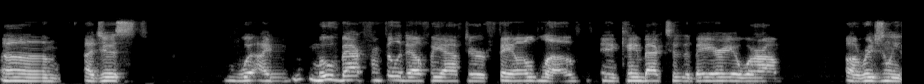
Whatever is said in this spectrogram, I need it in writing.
um, I just I moved back from Philadelphia after failed love and came back to the Bay Area where I'm originally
